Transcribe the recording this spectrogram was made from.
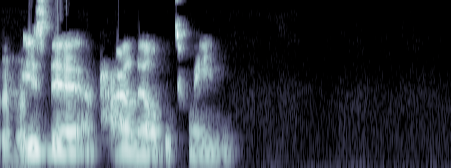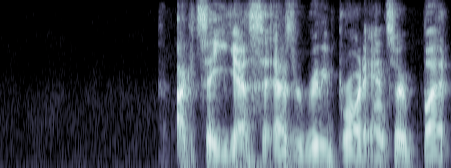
hmm Is there a parallel between? I could say yes as a really broad answer, but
